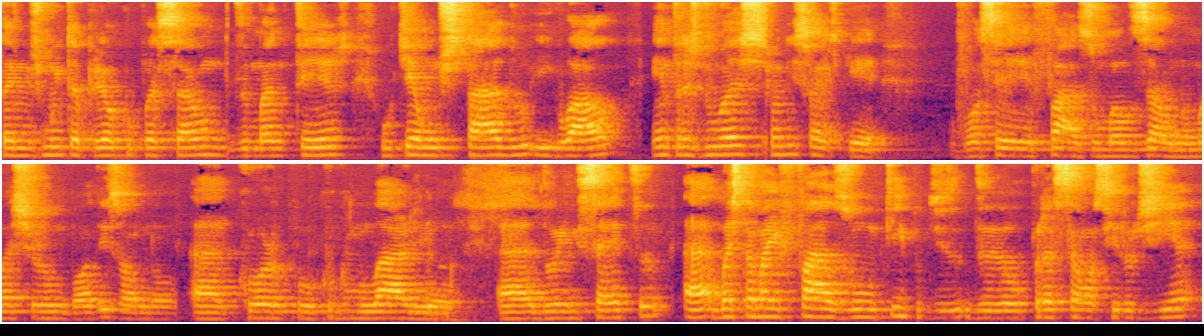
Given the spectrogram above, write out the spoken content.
temos muita preocupação de manter o que é um estado igual entre as duas condições, que é você faz uma lesão no mushroom bodies ou no uh, corpo cogumelário uh, do inseto, uh, mas também faz um tipo de, de, operação ou cirurgia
